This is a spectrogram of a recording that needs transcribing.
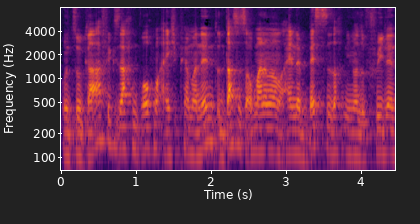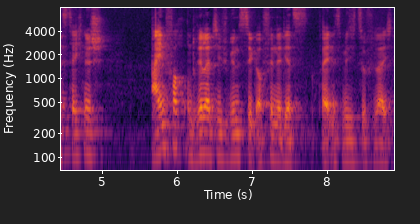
Und so Grafiksachen braucht man eigentlich permanent. Und das ist auch meiner Meinung nach eine der besten Sachen, die man so freelance-technisch einfach und relativ günstig auch findet. Jetzt verhältnismäßig zu vielleicht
